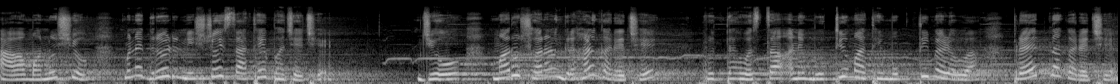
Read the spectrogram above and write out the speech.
આવા મનુષ્યો મને દૃઢ નિશ્ચય સાથે ભજે છે. જેઓ મારું શરણ ગ્રહણ કરે છે, વૃદ્ધાવસ્થા અને મૃત્યુમાંથી મુક્તિ મેળવવા પ્રયત્ન કરે છે.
